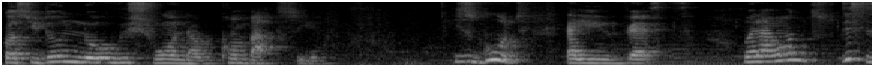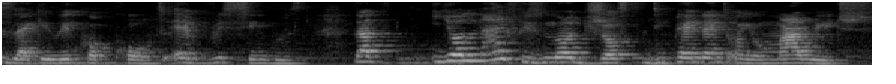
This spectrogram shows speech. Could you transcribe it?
because you don't know which one that will come back to you. It's good that you invest. But I want this is like a wake up call to every singles that your life is not just dependent on your marriage.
